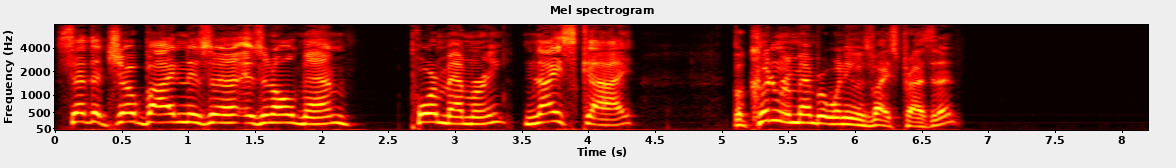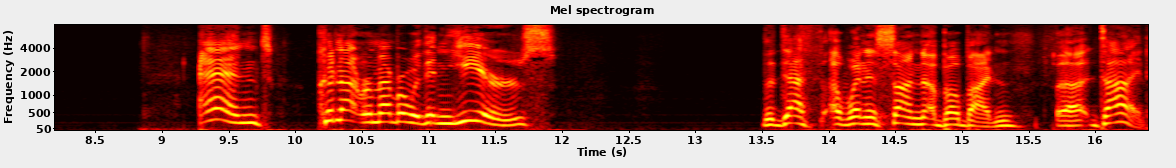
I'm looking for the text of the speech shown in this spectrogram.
said that Joe Biden is, a, is an old man, poor memory, nice guy, but couldn't remember when he was vice president, and could not remember within years the death when his son, uh, Beau Biden, uh, died.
